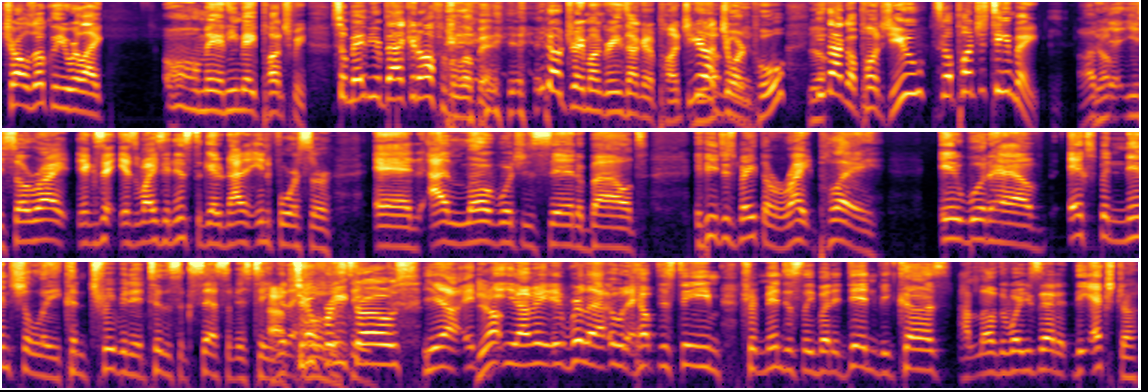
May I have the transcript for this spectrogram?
Charles Oakley, you were like, "Oh man, he may punch me." So maybe you're backing off him a little bit. you know, Draymond Green's not going to punch you. You're Yep. not Jordan Poole. He's Yep. not going to punch you. He's going to punch his teammate. Uh, Yep. You're so right. Like I It's why he's an instigator, not an enforcer. And I love what you said about if he just made the right play, it would have exponentially contributed to the success of his team. Have Two free throws. Yeah, it, Yep. you know, I mean, it really it would have helped his team tremendously, but it didn't because I love the way you said it. The extra,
